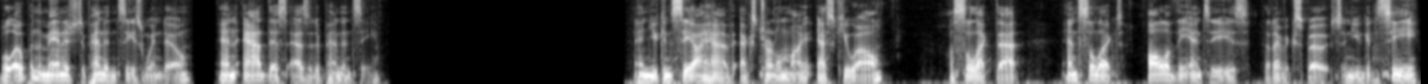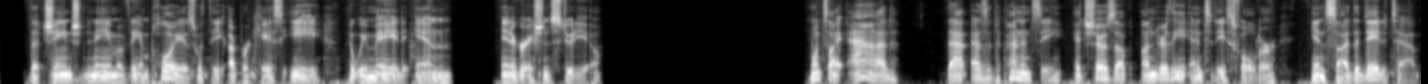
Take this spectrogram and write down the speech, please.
we'll open the Manage Dependencies window and add this as a dependency. And you can see I have external MySQL. I'll select that and select all of the entities that I've exposed. And you can see the changed name of the employees with the uppercase E that we made in Integration Studio. Once I add that as a dependency, it shows up under the Entities folder inside the Data tab.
